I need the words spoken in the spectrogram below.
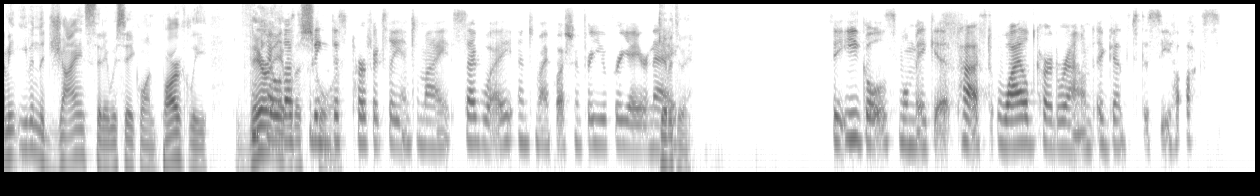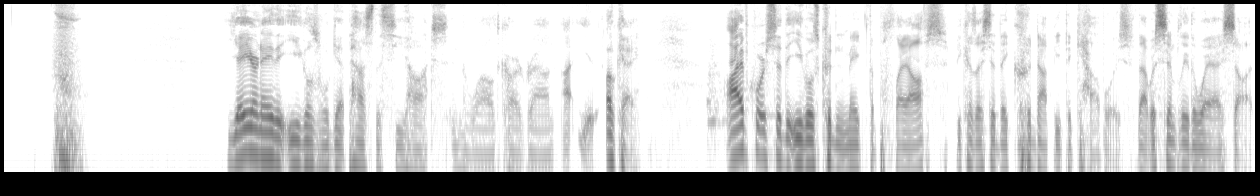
I mean, even the Giants today with Saquon Barkley, they're okay, well, able that's to putting score. this perfectly into my segue into my question for you for yay or nay. Give it to me. The Eagles will make it past wild card round against the Seahawks. Yay or nay, the Eagles will get past the Seahawks in the wild card round. I, okay. I, of course, said the Eagles couldn't make the playoffs because I said they could not beat the Cowboys. That was simply the way I saw it.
